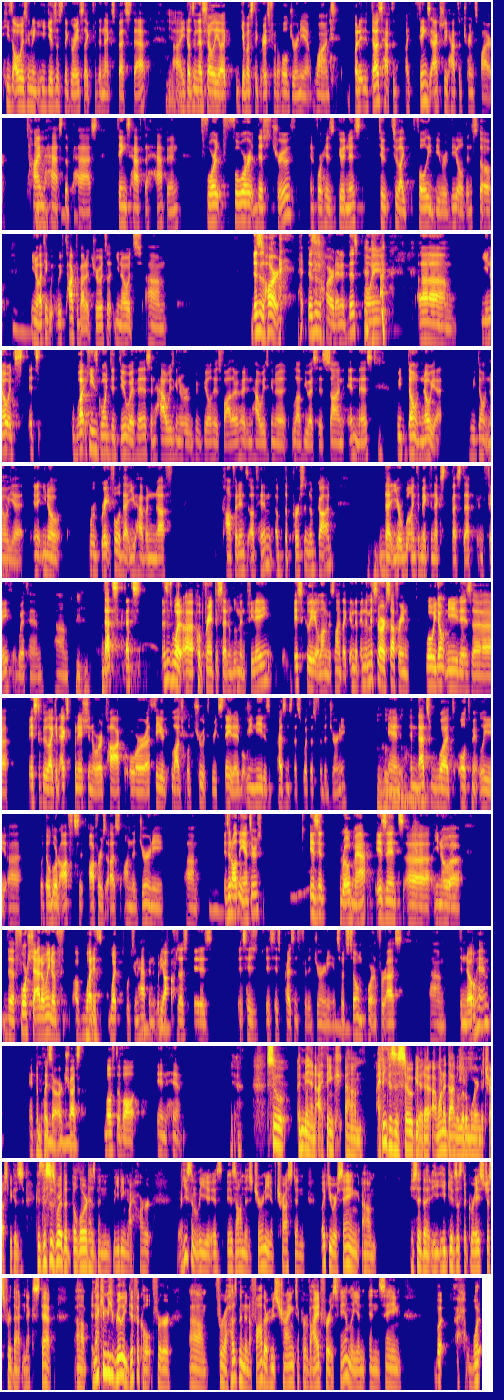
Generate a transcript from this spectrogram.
He's always gonna He gives us the grace like for the next best step. Yeah. Uh, he doesn't necessarily like give us the grace for the whole journey at once, but it does have to like things actually have to transpire. Time mm-hmm. has to pass. Things have to happen for for this truth and for his goodness to to like fully be revealed and so you know i think we, have talked about it drew it's you know it's um this is hard this is hard and at this point um you know it's it's what he's going to do with this and how he's going to reveal his fatherhood and how he's going to love you as his son in this, we don't know yet. We don't know yet. And, it, you know, we're grateful that you have enough confidence of him, of the person of God, mm-hmm. that you're willing to make the next best step in faith with him. Um, mm-hmm. That's, that's, this is what uh, Pope Francis said in Lumen Fidei, basically along this line. Like in the, in the midst of our suffering, what we don't need is, uh, basically like an explanation or a talk or a theological truth restated. What we need is a presence that's with us for the journey, mm-hmm. and and that's what ultimately uh, what the Lord offers, offers us on the journey. Um, mm-hmm. isn't all the answers? Isn't roadmap? Isn't uh, you know uh, the foreshadowing of of what is what what's going to happen? What He mm-hmm. offers us is is His is His presence for the journey, and so it's so important for us um, to know Him and to place our mm-hmm. trust most of all in him yeah so uh, man i think um i think this is so good i, I want to dive a little more into trust because because this is where the, the lord has been leading my heart yeah. recently is is on this journey of trust and like you were saying um he said that he, he gives us the grace just for that next step um, and that can be really difficult for um, for a husband and a father who's trying to provide for his family and and saying but what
